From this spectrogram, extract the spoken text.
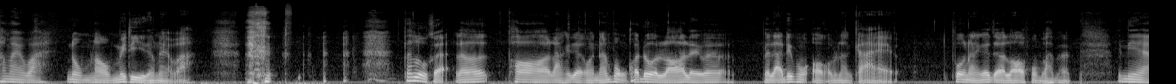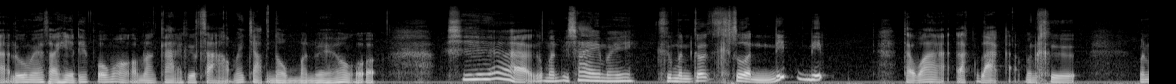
ทำไมวะ นมเราไม่ดีตรงไหนวะตลกอะแล้วพอหลังจากวันนั้นผมก็โดนล้อเลยว่า เวลาที่ผมออกกำลังกาย พวกนั้นก็จะล้อผมว่าแบบ เนี่ย รู้ไหมสาเหตุที่ผมออกกำลังกายคือสาวไม่จับนมมันเลยผมก็แบบเชี่ยมันไม่ใช่ไหม คือมันก็ส่วนนิดนิดแต่ว่าหลักๆอะมันคือ มัน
